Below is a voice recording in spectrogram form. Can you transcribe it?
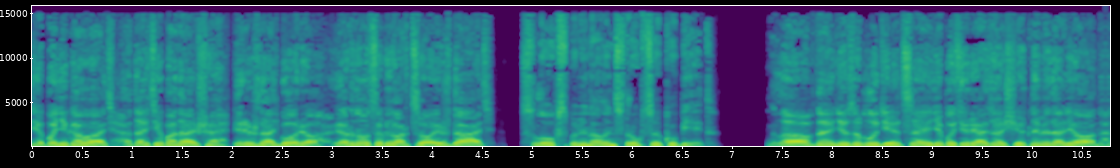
Не паниковать, отойти подальше, переждать бурю, вернуться к дворцу и ждать!» Слух вспоминал инструкцию Кубейт. «Главное не заблудиться и не потерять защитный медальон.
